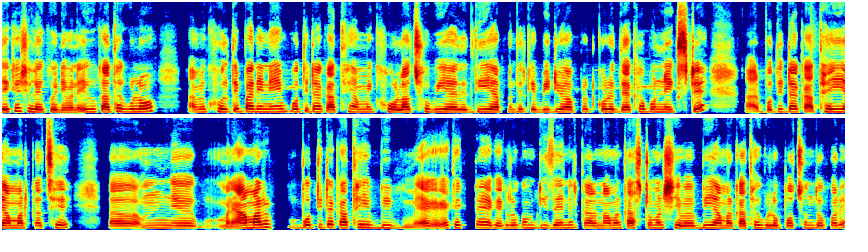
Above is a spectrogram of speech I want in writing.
দেখে সেলাই করে নেবেন। এই কাঁথাগুলো আমি খুলতে পারিনি। প্রতিটা কাঁথে আমি খোলা ছবি দিয়ে আপনাদেরকে ভিডিও আপলোড করে দেখাবো নেক্সটে আর প্রতিটা কাঁথাই আমার কাছে মানে আমার প্রতিটা কাঁথাই এক একটা, এক এক রকম ডিজাইনের কারণ আমার কাস্টমার সেভাবেই আমার কাঁথাগুলো পছন্দ করে।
